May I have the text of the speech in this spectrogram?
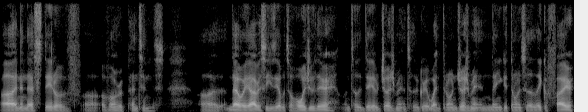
uh, and in that state of uh, of unrepentance. Uh, that way, obviously, he's able to hold you there until the day of judgment, until the great white throne judgment, and then you get thrown into the lake of fire.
